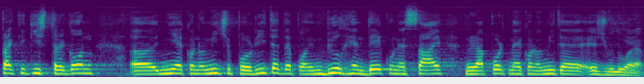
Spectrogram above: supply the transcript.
praktikisht tregon një ekonomi që po rritet dhe po e mbyll hendekun e saj në raport me ekonomitë e zhvilluara.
